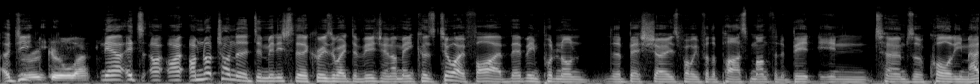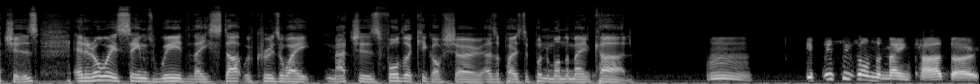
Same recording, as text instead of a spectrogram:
Uh, do you-. Now, it's I, I'm not trying to diminish the cruiserweight division. I mean, because 205, they've been putting on the best shows probably for the past month and a bit in terms of quality matches. And it always seems weird that they start with cruiserweight matches for the kickoff show as opposed to putting them on the main card. Mm. If this is on the main card, though,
